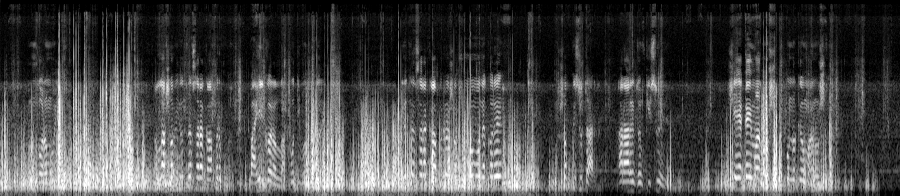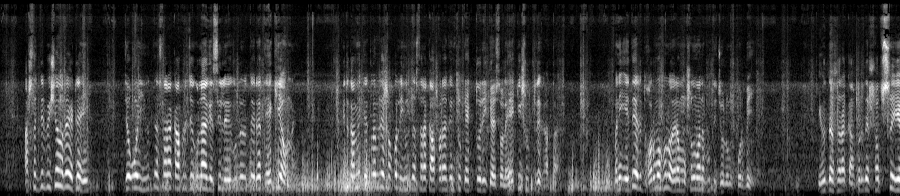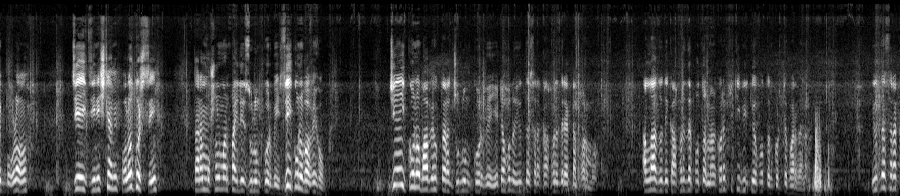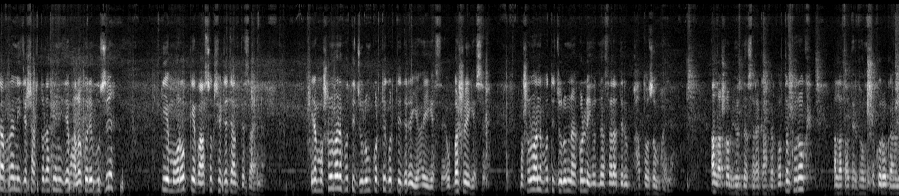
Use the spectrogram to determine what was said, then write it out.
রুম গরম হয়ে যায়। আল্লাহ সব ইহুদা সারা কাফের বাহির করে আল্লাহ প্রতিবন্ধ করে। ইহুদা সারা কাফেররা সবসময় মনে করে সব কিছু তার, আর আরেকজন কিছুই না। সে একাই মানুষ, অন্য কেউ মানুষ না। আশ্চর্যের বিষয় হলো এটাই যে ওই ইহুদা সারা কাফের যেগুলো আগে ছিল এগুলো তো এরা দেখেও নাই। কিন্তু আমি দেখলাম যে সকল ইহুদা সারা কাফেরা কিন্তু এক তরিকায় চলে, একই সূত্রে খাতা। মানে এদের ধর্ম হলো এরা মুসলমানের প্রতি জুলুম করবেই। ইহুদা ছাড়া কাপড়দের সবচেয়ে বড় যে জিনিসটা আমি ফলো করছি, তারা মুসলমান পাইলে জুলুম করবে, যে কোনোভাবে হোক। যেই কোনোভাবে হোক তারা জুলুম করবে, এটা হলো ইহুদা ছাড়া কাফেরদের একটা ধর্ম। আল্লাহ যদি কাফেরদের পতন না করে, পৃথিবীর কেউ পতন করতে পারবে না। ইহুদা ছাড়া কাফেরা নিজের স্বার্থটাকে নিজে ভালো করে বুঝে, কে মরক, কে বাসক সেটা জানতে চায় না। এরা মুসলমানের প্রতি জুলুম করতে করতে এদের ইয়ে হয়ে গেছে, অভ্যাস হয়ে গেছে। মুসলমানের প্রতি জুলুম না করলে ইহুদ নাসারাদের ভাত হজম হয় না। আল্লাহ সব ইহুদ নাসারা কাপের পতন করুক, আল্লাহ তাদের ধ্বংস করুক আমি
